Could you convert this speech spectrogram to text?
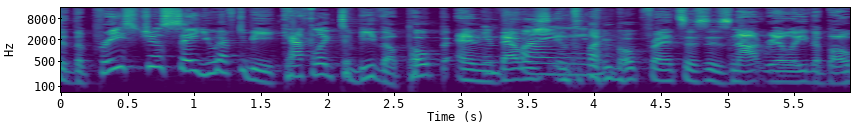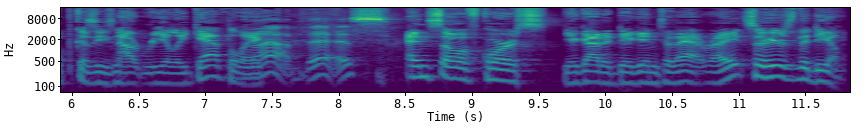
did the priest just say you have to be Catholic to be the Pope? And that was Implying- implying Pope Francis is not really the Pope because he's not really Catholic. Love this. And so, of course, you got to dig into that, right? So here's the deal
